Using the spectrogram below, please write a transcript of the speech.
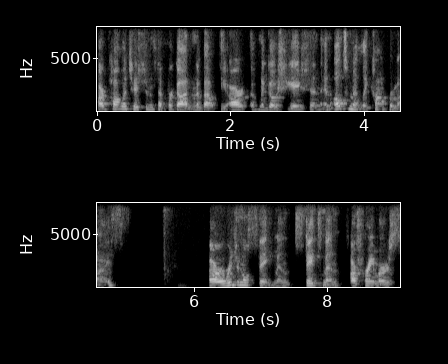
Our politicians have forgotten about the art of negotiation and ultimately compromise. Our original statement, statesmen, our framers,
